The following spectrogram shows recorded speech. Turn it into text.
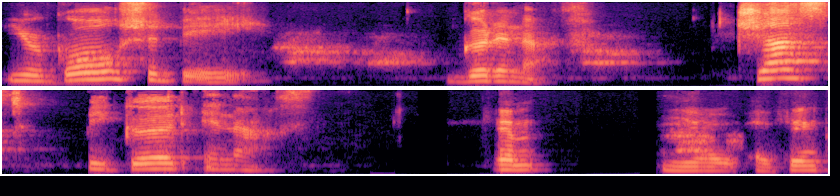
your goal should be good enough. Just be good enough. Kim, you know, I think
